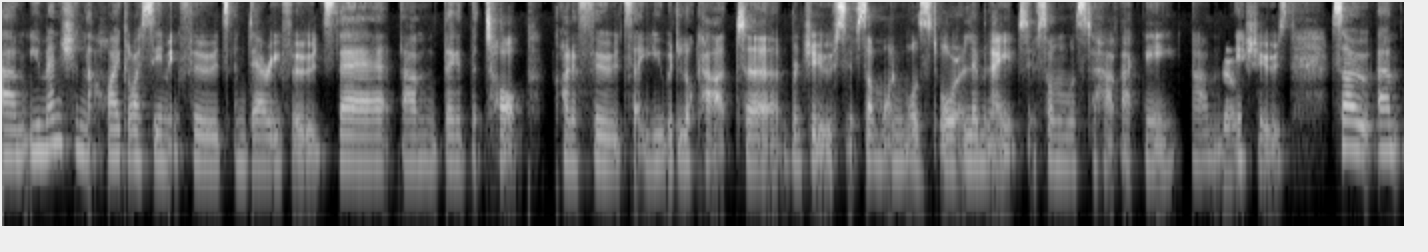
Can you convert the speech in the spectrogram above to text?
Um, you mentioned that high glycemic foods and dairy foods, they're um, the, the top kind of foods that you would look at to reduce if someone was to, or eliminate if someone was to have acne um, yeah. issues. So, um,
